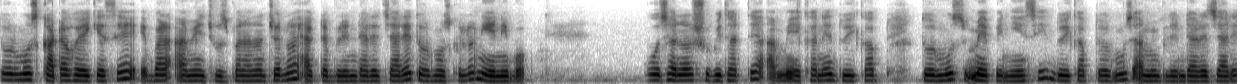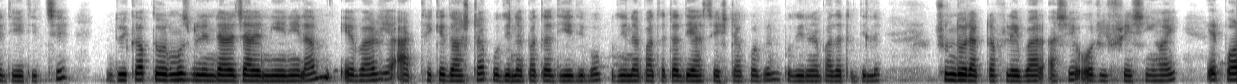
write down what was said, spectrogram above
তরমুজ কাটা হয়ে গেছে। এবার আমি জুস বানানোর জন্য একটা ব্লেন্ডারের জারে তরমুজগুলো নিয়ে নিব। বোঝানোর সুবিধার্থে আমি এখানে দুই কাপ তরমুজ মেপে নিয়েছি। দুই কাপ তরমুজ আমি ব্লেন্ডারের জারে দিয়ে দিচ্ছি। দুই কাপ তরমুজ ব্লেন্ডারের জারে নিয়ে নিলাম। এবার আট থেকে দশটা পুদিনা পাতা দিয়ে দিব। পুদিনা পাতাটা দেওয়ার চেষ্টা করবেন। পুদিনা পাতাটা দিলে সুন্দর একটা ফ্লেভার আসে ও রিফ্রেশিং হয়। এরপর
